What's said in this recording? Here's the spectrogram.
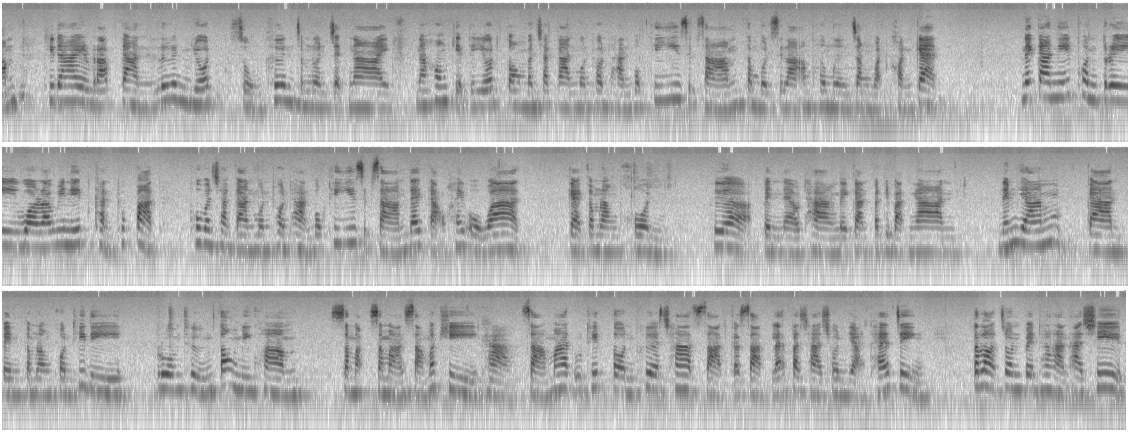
23 ที่ได้รับการเลื่อนยศสูงขึ้นจำนวน 7 นายณห้องเกียรติยศกองบัญชาการมณฑลฐานบกที่ 23 ตำบลศิลาอำเภอเมืองจังหวัดขอนแก่น ในการนี้พลตรีวรวินิตขันทุปัตผู้บัญชาการมณฑลฐานบกที่ 23 ได้กล่าวให้โอวาทแก่กำลังพล พื่อเป็นแนวทางในการปฏิบัติงาน เน้นย้ำการเป็นกำลังพลที่ดี รวมถึงต้องมีความสมัครสมานสามัคคีค่ะสามารถอุทิศตนเพื่อชาติศาสตร์กษัตริย์ และประชาชนอย่างแท้จริง ตลอดจนเป็นทหารอาชีพ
